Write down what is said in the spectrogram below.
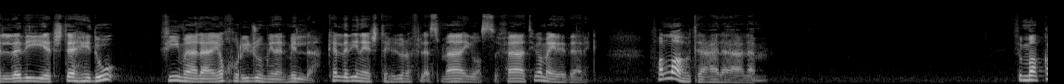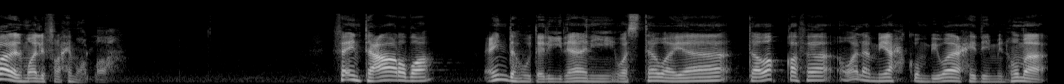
الذي يجتهد فيما لا يخرج من الملة كالذين يجتهدون في الأسماء والصفات وما إلى ذلك. فالله تعالى أعلم. ثم قال المؤلف رحمه الله فإن تعارض عنده دليلان واستويا توقف ولم يحكم بواحد منهما.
